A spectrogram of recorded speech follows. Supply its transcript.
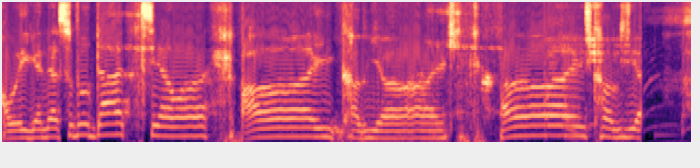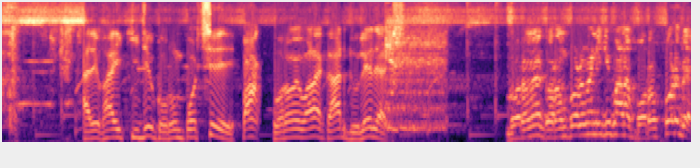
হয় গেঁদা শুধু ডাকছে আমায়। আয় খাবি আয়। আয় খাবি আরে ভাই কি যে গরম পড়ছে। গরমে বাড়া গাড় ধুলে যাচ্ছে। গরমে গরম পড়বে নাকি বাড়া বরফ পড়বে?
